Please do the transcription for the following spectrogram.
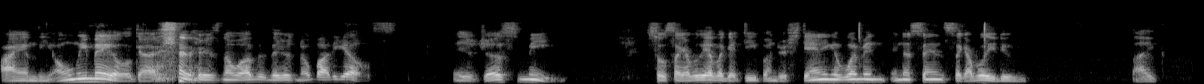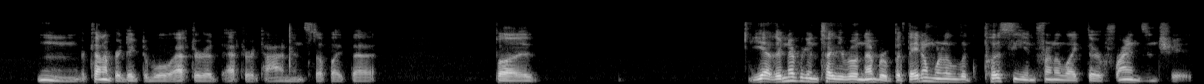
I am the only male, guys. there's no other there's nobody else. It's just me. So it's like I really have like a deep understanding of women in a sense. Like I really do like mm, they're kind of predictable after after a time and stuff like that. But yeah, they're never gonna tell you the real number, but they don't want to look pussy in front of like their friends and shit.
